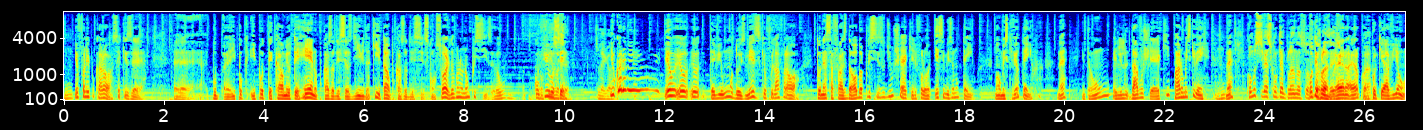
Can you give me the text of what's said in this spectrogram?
Uhum. Eu falei pro cara, ó, se você quiser é, é hipotecar o meu terreno por causa dessas dívidas aqui e tal, por causa desses consórcios, eu falei, não precisa, eu confio, confio em você. você. Legal. E o cara me. Eu, eu, eu, teve um ou dois meses que eu fui lá e falei, ó, tô nessa fase da obra, preciso de um cheque. Ele falou, esse mês eu não tenho, mas o mês que vem eu tenho, né? Então ele dava o cheque para o mês que vem, uhum. né? Como se estivesse contemplando as suas Contemplando, é era, era ah. porque haviam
